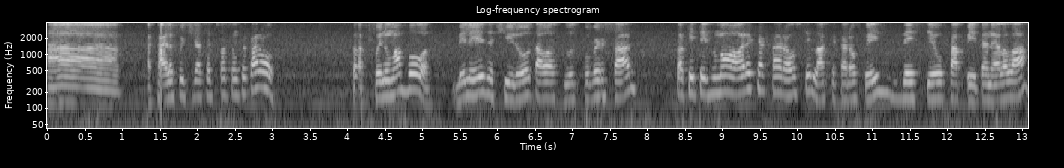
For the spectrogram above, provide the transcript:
a, a Carla foi tirar satisfação com a Carol. Só que foi numa boa. Beleza, tirou, tal, as duas conversaram. Só que teve uma hora que a Carol, sei lá, que a Carol fez, desceu o capeta nela lá.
